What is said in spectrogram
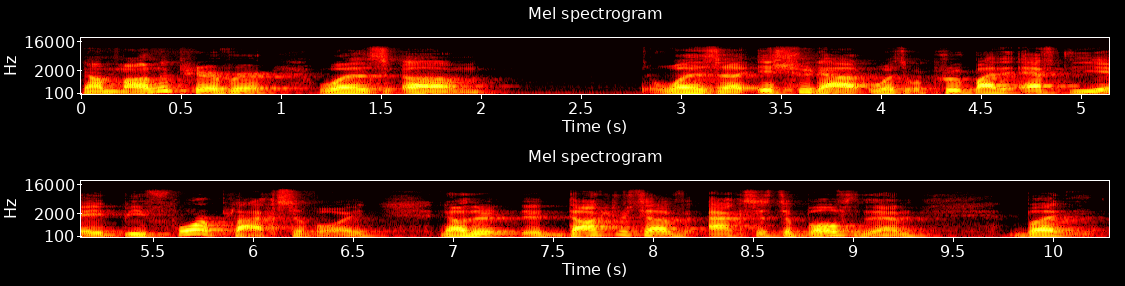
Now, Molnupiravir was um, was uh, issued out, was approved by the FDA before Plaxivoid. Now, the doctors have access to both of them, but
